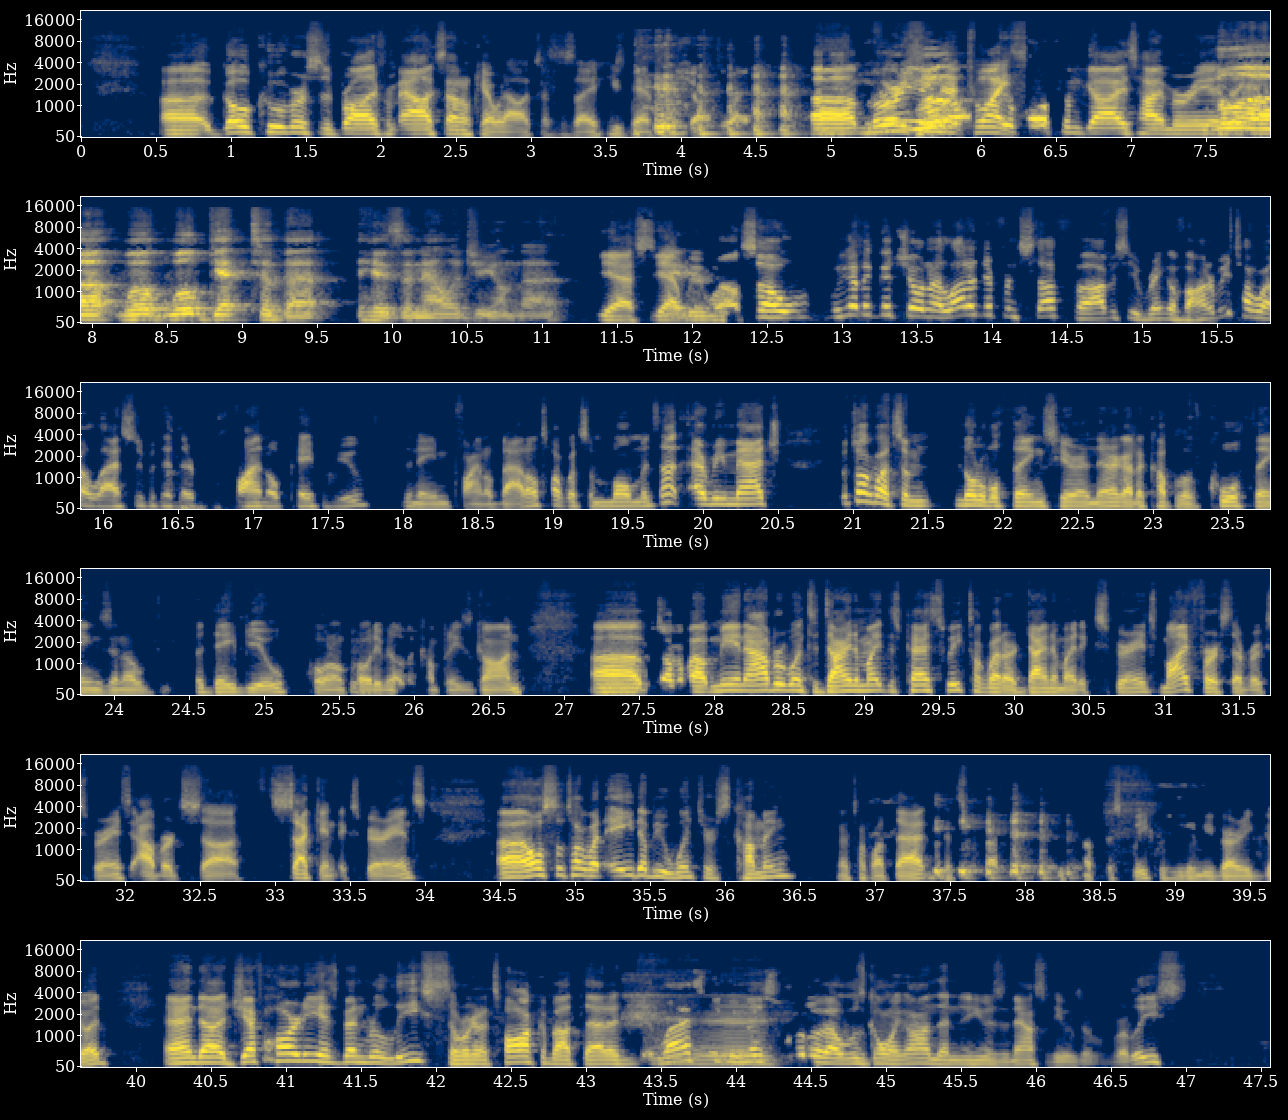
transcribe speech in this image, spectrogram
Uh, Goku versus Broly from Alex. I don't care what Alex has to say. He's banned from the show. Anyway. Uh, Maria, seen that twice. welcome, guys. Hi, Maria. We'll, uh, we'll we'll get to that his analogy on that. Yes, yeah, we will. So we got a good show and a lot of different stuff. Uh, obviously, Ring of Honor. We talked about it last week, but they had their final pay per view, the name Final Battle. Talk about some moments, not every match, but talk about some notable things here and there. I got a couple of cool things and a, a debut, quote unquote, even though the company's gone. Uh, Talk about me and Albert went to Dynamite this past week. Talk about our Dynamite experience, my first ever experience, Albert's uh, second experience. Uh, also talk about AEW Winter's coming. I'll talk about that. That's up this week, which is going to be very good. And uh, Jeff Hardy has been released, so we're going to talk about that. And last week we mentioned a little about what was going on. Then he was announced that he was released.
